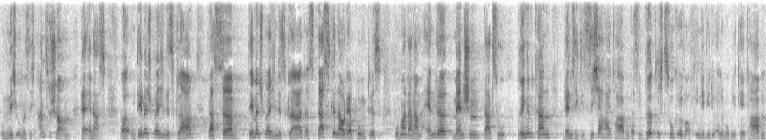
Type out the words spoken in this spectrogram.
und nicht, um es sich anzuschauen, Herr Enners. Äh, und dementsprechend ist klar, dass, äh, dementsprechend ist klar, dass das genau der Punkt ist, wo man dann am Ende Menschen dazu bringen kann, wenn sie die Sicherheit haben, dass sie wirklich Zugriff auf individuelle Mobilität haben,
